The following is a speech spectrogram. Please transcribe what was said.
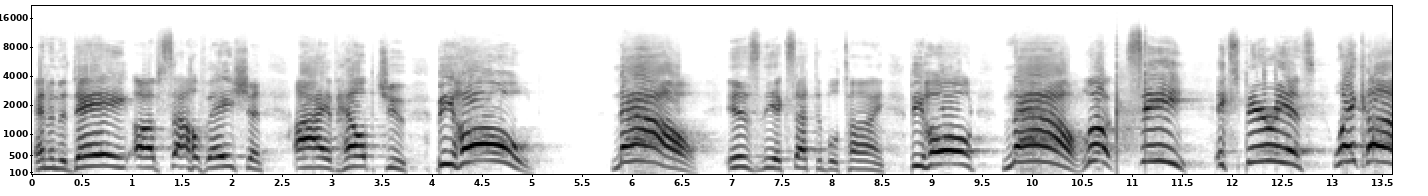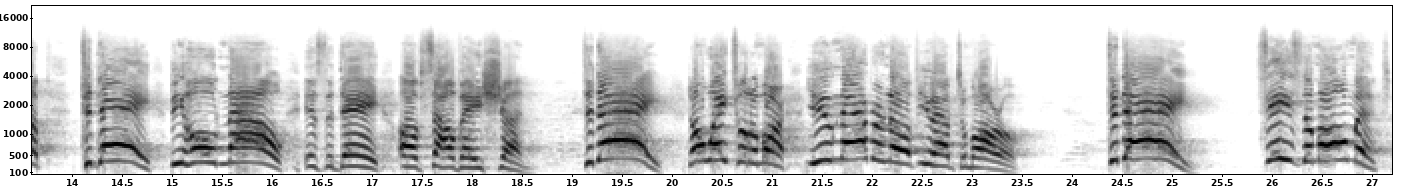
and in the day of salvation I have helped you. Behold, now is the acceptable time. Behold, now, look, see, experience, wake up. Today, behold, now is the day of salvation. Today, don't wait till tomorrow. You never know if you have tomorrow. Today, seize the moment.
